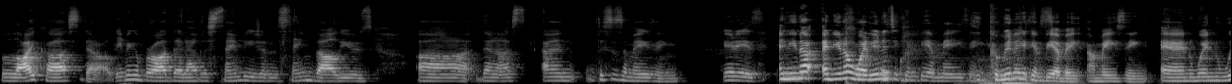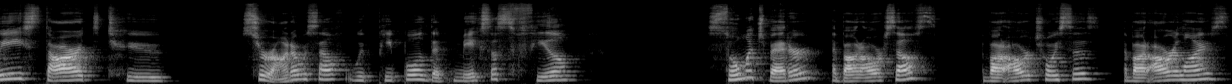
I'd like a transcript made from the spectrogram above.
like us that are living abroad that have the same vision, the same values uh, than us. And this is amazing. It is. And you know, and you know when community can be amazing. community Amazing can be ama- amazing, and when we start to surround ourselves with people that makes us feel so much better about ourselves, about our choices, about our lives,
